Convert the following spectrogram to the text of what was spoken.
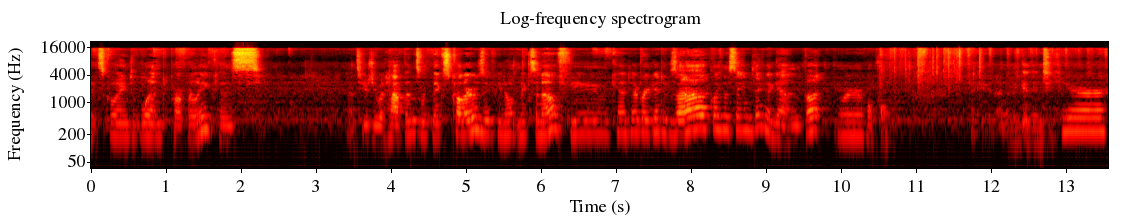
it's going to blend properly because that's usually what happens with mixed colors. If you don't mix enough, you can't ever get exactly the same thing again, but we're hopeful. Okay, I'm going to get into here.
